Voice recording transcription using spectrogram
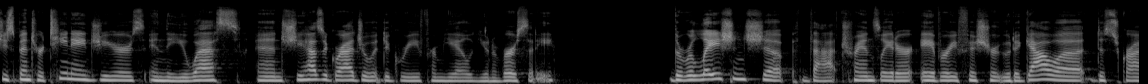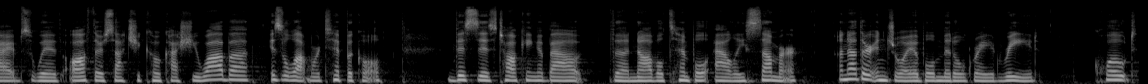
She spent her teenage years in the US, and she has a graduate degree from Yale University. The relationship that translator Avery Fischer Udagawa describes with author Sachiko Kashiwaba is a lot more typical. This is talking about the novel Temple Alley Summer, another enjoyable middle grade read. Quote,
